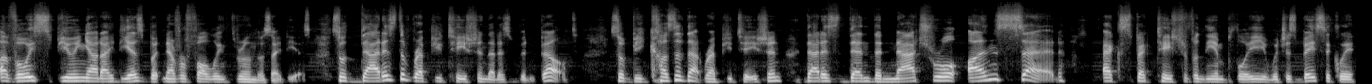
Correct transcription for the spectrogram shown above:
of always spewing out ideas but never following through on those ideas. So that is the reputation that has been built. So because of that reputation, that is then the natural unsaid expectation from the employee, which is basically,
